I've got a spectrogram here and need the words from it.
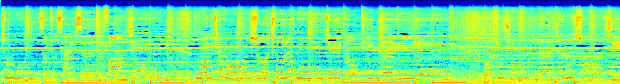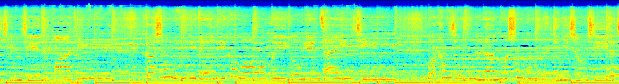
中人走出彩色的房间，望着我说出了那句动听的语言。我听见了人们说起亲切的话题，歌声里的你和我会永远在一起。我看见了陌生人渐渐熟悉了起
